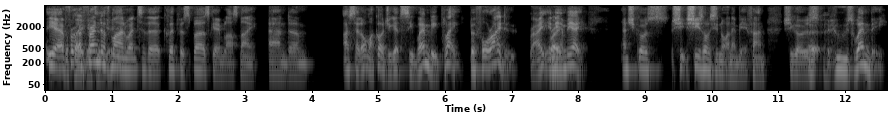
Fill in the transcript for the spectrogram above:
Yeah, a, a friend of mine went to the Clippers Spurs game last night, and um, I said, "Oh my god, you get to see Wemby play before I do, right in right. the NBA." And she goes, she, she's obviously not an NBA fan. She goes, uh, "Who's Wemby?"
